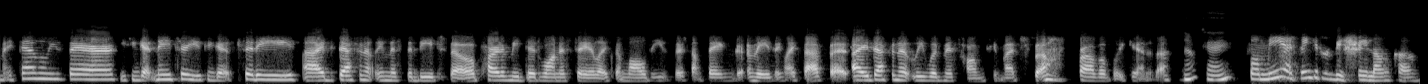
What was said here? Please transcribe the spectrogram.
my family's there. You can get nature, you can get city. I definitely miss the beach though. A part of me did want to say like the Maldives or something amazing like that, but I definitely would miss home too much. So probably Canada. Okay. For me, I think it would be Sri Lanka.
